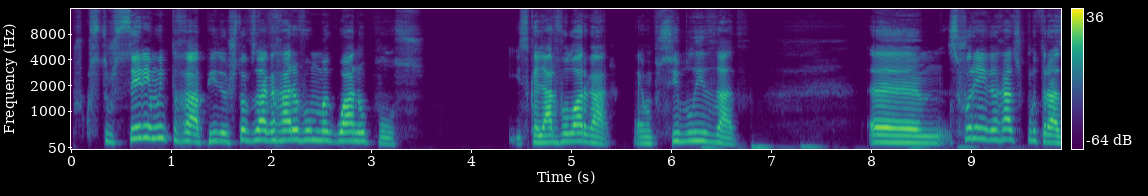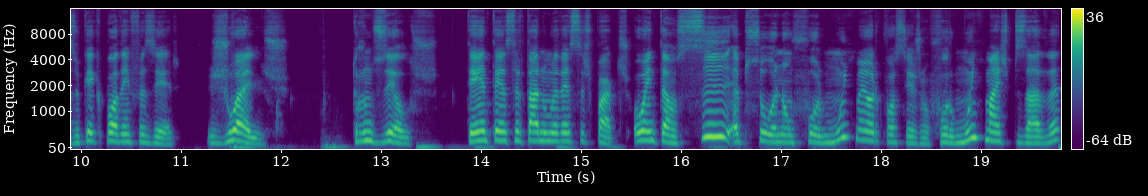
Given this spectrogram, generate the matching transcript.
porque se torcerem muito rápido, eu estou-vos a agarrar, eu vou-me magoar no pulso e se calhar vou largar, é uma possibilidade. Um, se forem agarrados por trás, o que é que podem fazer? Joelhos, tornozelos, tentem acertar numa dessas partes. Ou então, se a pessoa não for muito maior que vocês, não for muito mais pesada,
